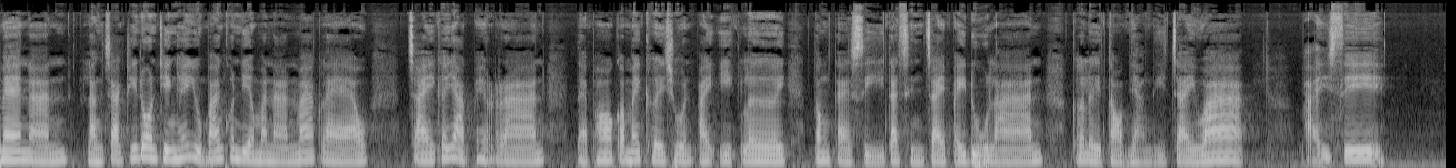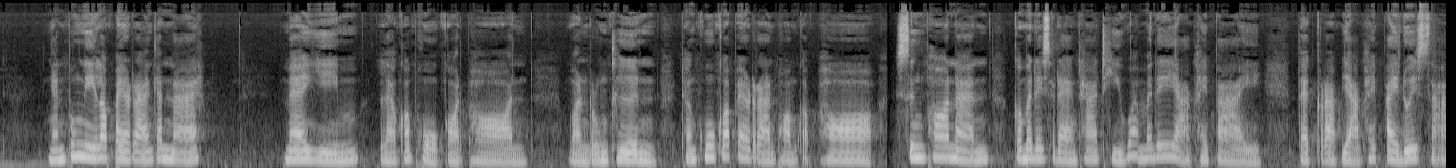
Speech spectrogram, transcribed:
แม่นั้นหลังจากที่โดนทิ้งให้อยู่บ้านคนเดียวมานานมากแล้ว ใจก็อยากไปร้าน แต่พ่อก็ไม่เคยชวนไปอีกเลย ตั้งแต่สีตัดสินใจไปดูร้าน ก็เลยตอบอย่างดีใจว่า ไปสิงั้นพรุ่งนี้เราไปร้านกันนะ แม่ยิ้มแล้วก็โผกอดพร วันรุ่งขึ้น ทั้งคู่ก็ไปร้านพร้อมกับพ่อ ซึ่งพ่อนั้นก็ไม่ได้แสดงท่าทีว่าไม่ได้อยากให้ไป แต่กลับอยากให้ไปด้วยซ้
